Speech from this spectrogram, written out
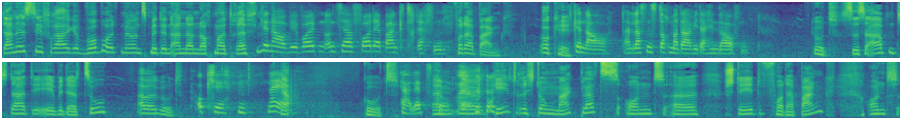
dann ist die Frage, wo wollten wir uns mit den anderen nochmal treffen? Genau, wir wollten uns ja vor der Bank treffen. Vor der Bank. Okay, Genau, dann lass uns doch mal da wieder hinlaufen. gut. Es ist Abend, da hat die eh wieder zu. Aber gut, Okay, hm. naja. Ja. Gut. Ja, let's go. Ähm, ihr geht Richtung Marktplatz und äh, steht vor der Bank und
